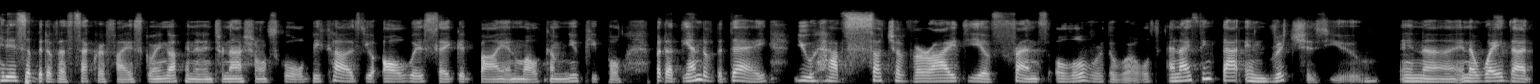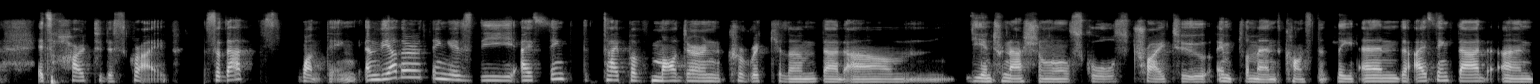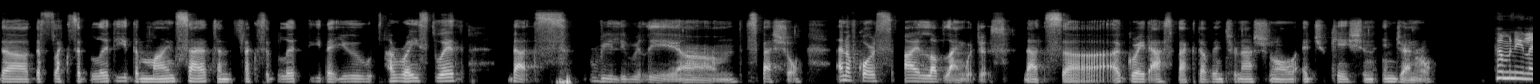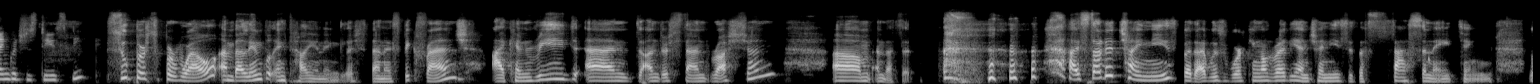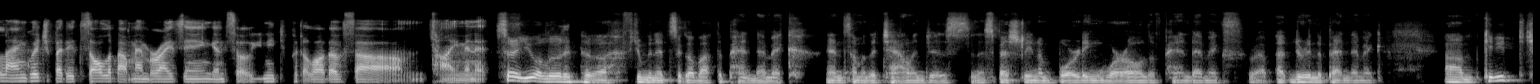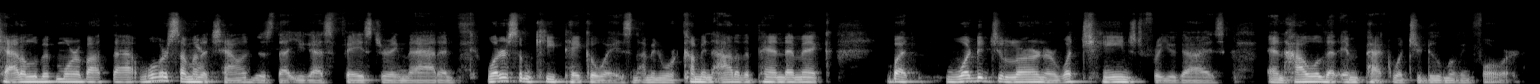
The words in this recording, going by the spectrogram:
it is a bit of a sacrifice growing up in an international school because you always say goodbye and welcome new people. But at the end of the day, you have such a variety of friends all over the world. And I think that enriches you in a, in a way that it's hard to describe. So that's one thing. And the other thing is the, I think, the type of modern curriculum that um, the international schools try to implement constantly. And I think that and uh, the flexibility, the mindset and flexibility that you are raised with, that's really, really um, special. And of course, I love languages. That's uh, a great aspect of international education in general. How many languages do you speak? Super, super well. I'm bilingual in Italian English. Then I speak French. I can read and understand Russian. Um, and that's it. I started Chinese, but I was working already, and Chinese is a fascinating language, but it's all about memorizing. And so you need to put a lot of um, time in it. So, you alluded to a few minutes ago about the pandemic and some of the challenges, and especially in a boarding world of pandemics uh, during the pandemic. Um, can you chat a little bit more about that? What were some yeah. of the challenges that you guys faced during that? And what are some key takeaways? And I mean, we're coming out of the pandemic, but what did you learn or what changed for you guys? And how will that impact what you do moving forward?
